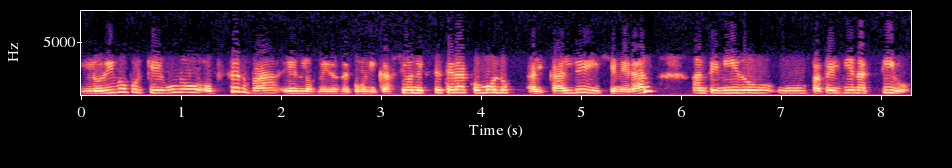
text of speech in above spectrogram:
Y lo digo porque uno observa en los medios de comunicación, etcétera, cómo los alcaldes en general han tenido un papel bien activo.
